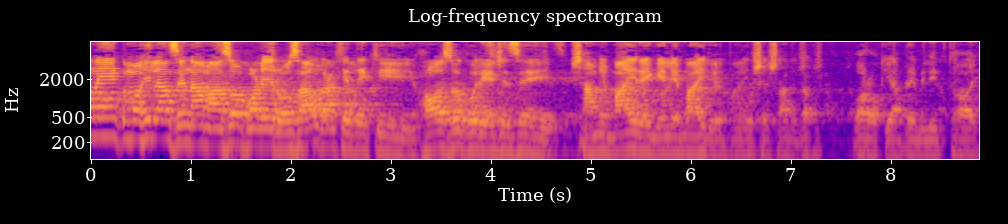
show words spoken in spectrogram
অনেক মহিলা আছে, নামাজও পড়ে, রোজাও রাখে, দেখি হজও করে এসেছে। স্বামী বাইরে গেলে বাইরের পুরুষের সাথে যখন পরকিয়া প্রেমে লিপ্ত হয়।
